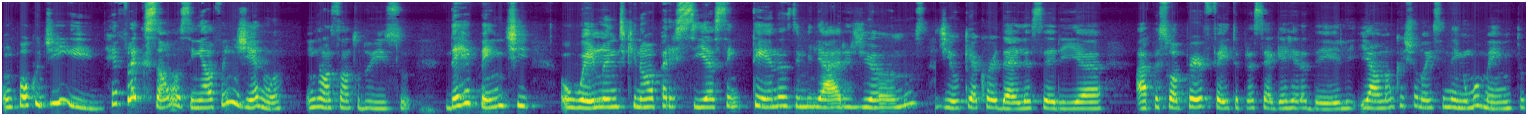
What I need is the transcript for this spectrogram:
um pouco de reflexão, assim. Ela foi ingênua em relação a tudo isso. De repente, o Wayland, que não aparecia há centenas e milhares de anos, pediu que a Cordélia seria a pessoa perfeita para ser a guerreira dele, e ela não questionou isso em nenhum momento,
